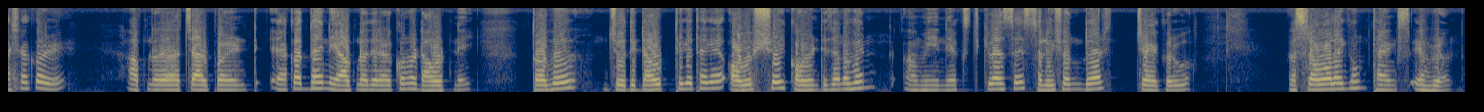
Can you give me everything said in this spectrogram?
আশা করে আপনারা চার পয়েন্ট এক অধ্যায় নিয়ে আপনাদের আর কোনো ডাউট নেই। তবে যদি ডাউট থেকে থাকে, অবশ্যই কমেন্টে জানাবেন। আমি নেক্সট ক্লাসে সলিউশন দেওয়ার ট্রাই করব। আসসালামু আলাইকুম থ্যাংকস এভরিওয়ান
